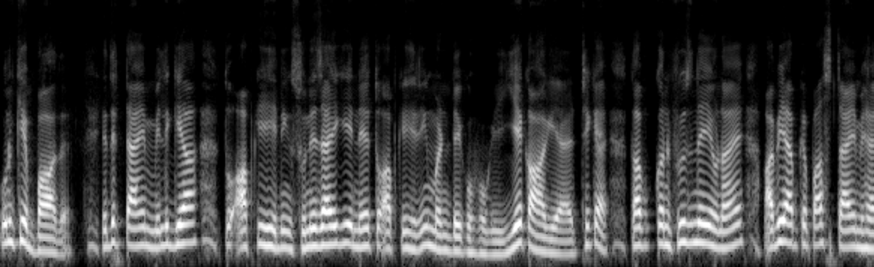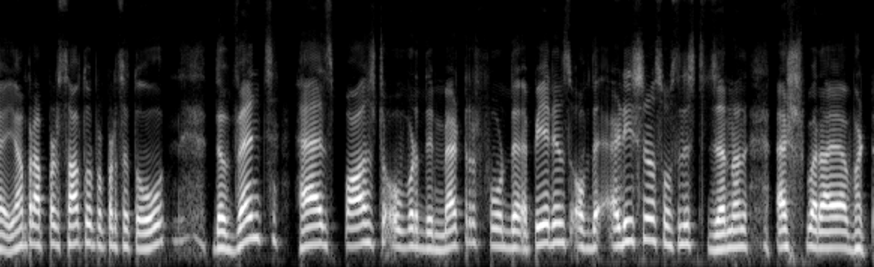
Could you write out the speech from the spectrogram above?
उनके बाद यदि टाइम मिल गया तो आपकी हियरिंग सुनी जाएगी, नहीं तो आपकी हियरिंग मंडे को होगी। ये कहा गया है, ठीक है? तो आपको कन्फ्यूज़ नहीं होना है। अभी आपके पास टाइम है। यहाँ पर आप पढ़, साफ़ तौर पर पढ़ सकते हो। The bench has passed over the matter for the appearance of the additional solicitor journal Aishwarya Bhatt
